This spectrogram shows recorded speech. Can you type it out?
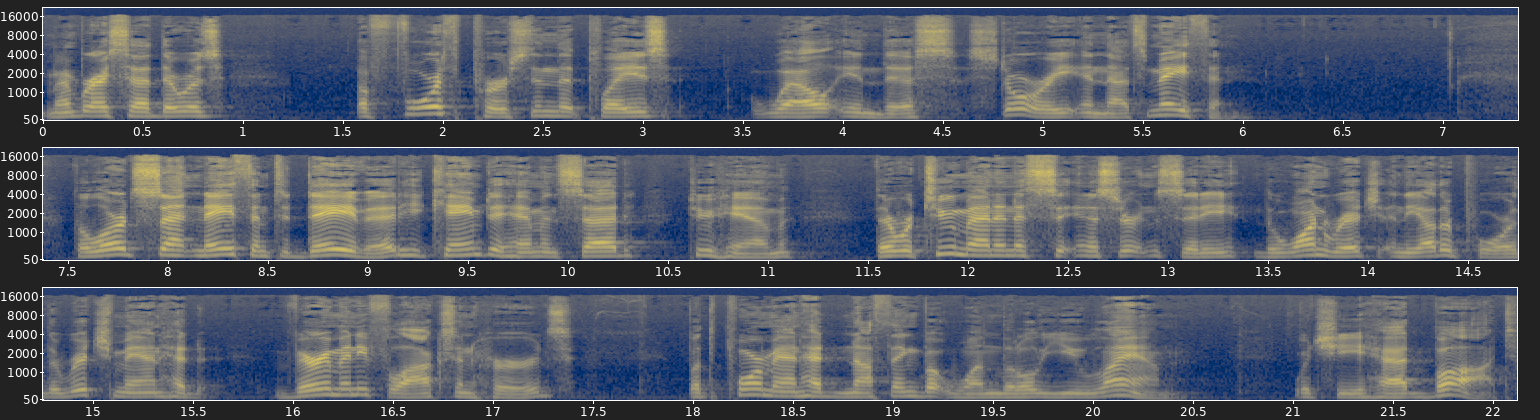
Remember, I said there was a fourth person that plays well in this story, and that's Nathan. The Lord sent Nathan to David. He came to him and said to him, There were two men in a, in a certain city, the one rich and the other poor. The rich man had very many flocks and herds, but the poor man had nothing but one little ewe lamb, which he had bought.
